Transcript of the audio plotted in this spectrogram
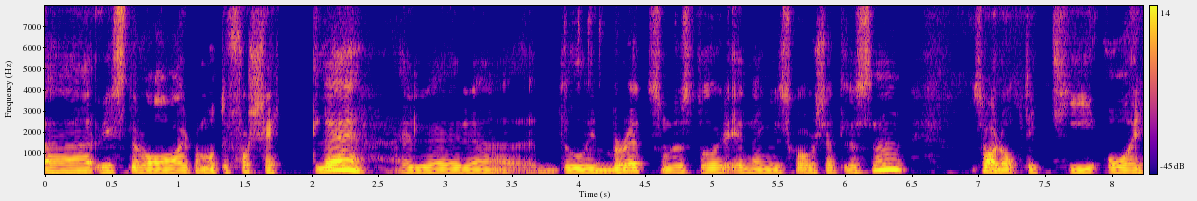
Eh, hvis det var på en måte forsettlig, eller deliberate, som det står i den engelske oversettelsen, så var det opptil ti år.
